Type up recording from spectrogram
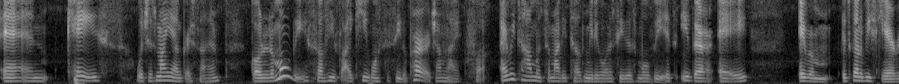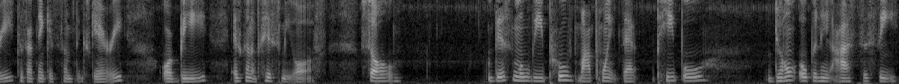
and Case, which is my younger son, go to the movie. So he's like, he wants to see The Purge. I'm like, fuck. Every time when somebody tells me they want to see this movie, it's either A, it rem- it's going to be scary because I think it's something scary, or B, it's going to piss me off. So this movie proved my point that people don't open their eyes to see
